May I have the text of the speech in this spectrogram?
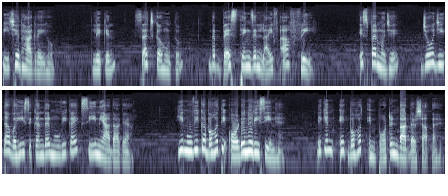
पीछे भाग रही हो, लेकिन सच कहूँ तो the best things in life are free इस पर मुझे जो जीता वही सिकंदर मूवी का एक सीन याद आ गया। ये मूवी का बहुत ही ऑर्डिनरी सीन है, लेकिन एक बहुत इंपॉर्टेंट बात दर्शाता है।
